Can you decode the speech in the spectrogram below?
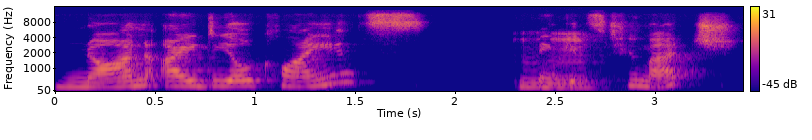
non ideal clients mm-hmm. think it's too much.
